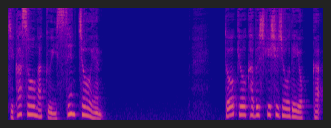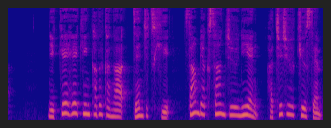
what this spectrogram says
時価総額1000兆円。東京株式市場で4日、日経平均株価が前日比332円89銭、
